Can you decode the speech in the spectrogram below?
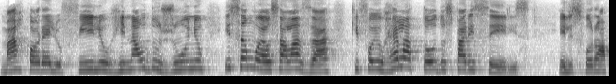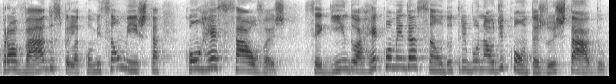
Marco Aurélio Filho, Rinaldo Júnior e Samuel Salazar, que foi o relator dos pareceres. Eles foram aprovados pela comissão mista com ressalvas, seguindo a recomendação do Tribunal de Contas do Estado.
